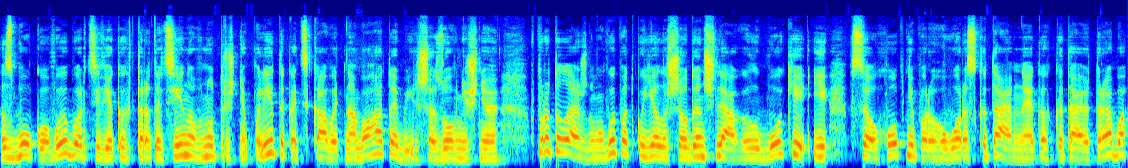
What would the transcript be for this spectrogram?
з боку виборців, яких традиційно внутрішня політика цікавить набагато більше зовнішньої. В протилежному випадку є лише один шлях глибокі і всеохопні переговори з Китаєм, на яких Китаю треба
